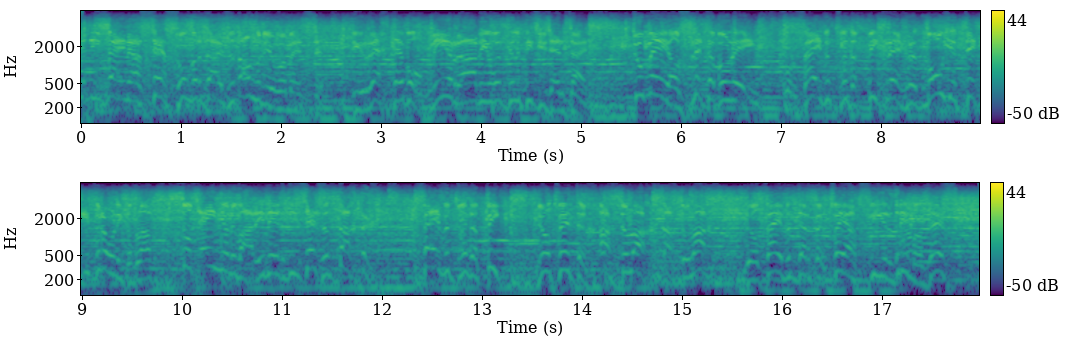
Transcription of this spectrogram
en die bijna 600.000 andere jonge mensen... die recht hebben op meer radio- en televisiezendtijd. Doe mee als lid-abonnee. Voor 25 piek krijg je het mooie Dickie Veronica-blad... tot 1 januari 1986. 25 piek 020 808 808 035 284 3x6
